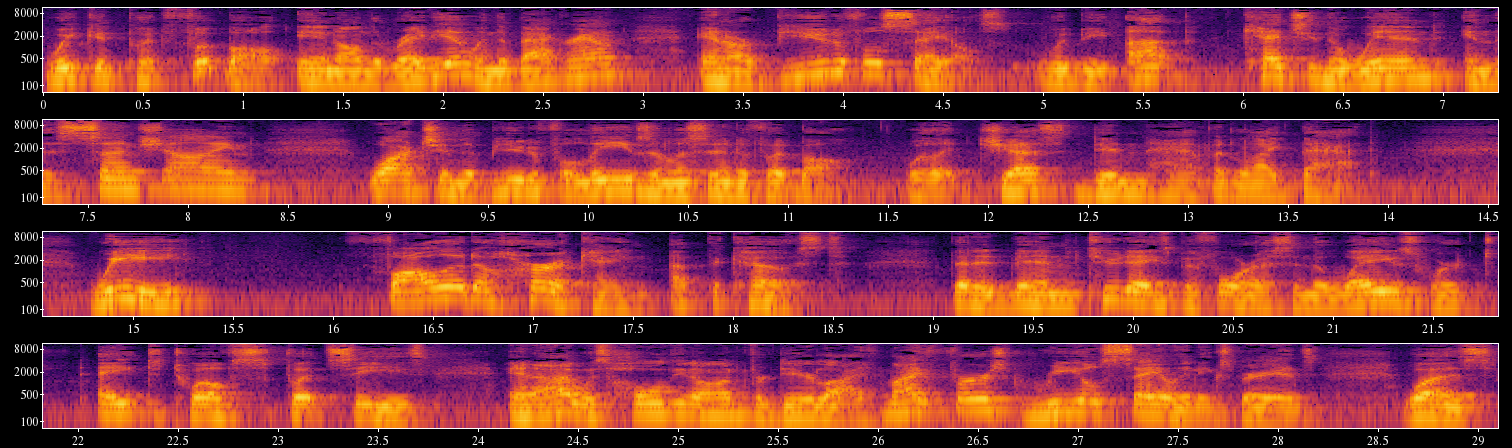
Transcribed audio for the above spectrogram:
we could put football in on the radio in the background, and our beautiful sails would be up, catching the wind in the sunshine, watching the beautiful leaves, and listening to football. Well, it just didn't happen like that. We followed a hurricane up the coast that had been two days before us, and the waves were 8 to 12 foot seas, and I was holding on for dear life. My first real sailing experience was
